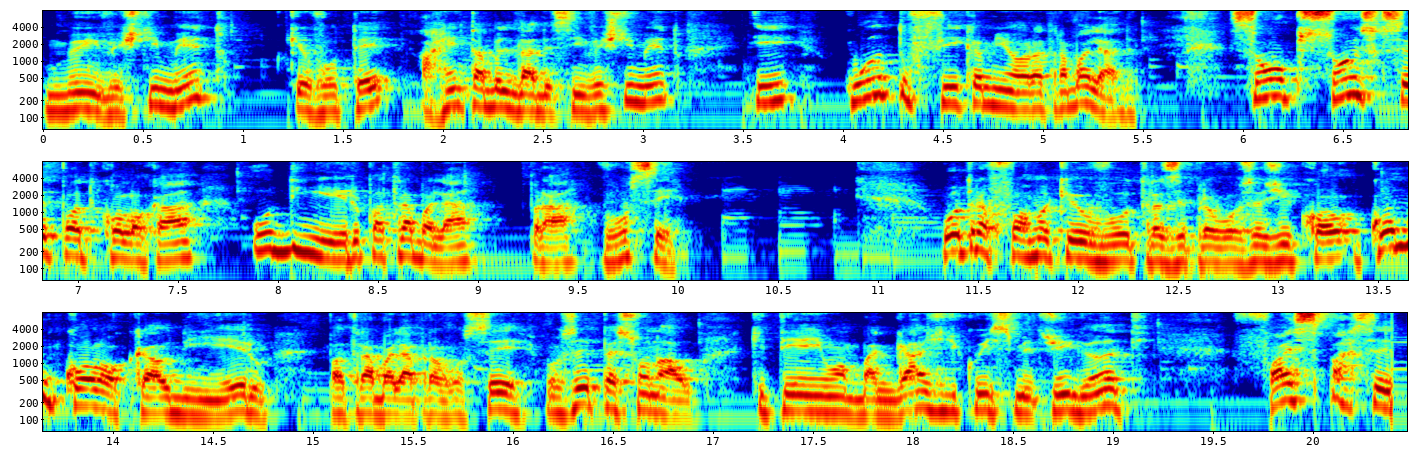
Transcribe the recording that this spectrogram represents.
O meu investimento, que eu vou ter, a rentabilidade desse investimento e quanto fica a minha hora trabalhada. São opções que você pode colocar o dinheiro para trabalhar para você. Outra forma que eu vou trazer para vocês de como colocar o dinheiro para trabalhar para você, você personal que tem aí uma bagagem de conhecimento gigante, faz parceria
